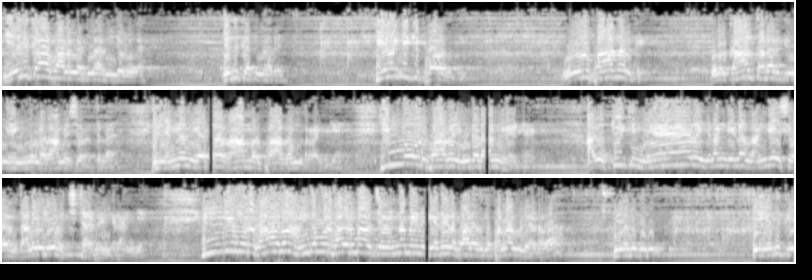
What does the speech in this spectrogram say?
எதுக்காக பாலம் கட்டினாருன்னு சொல்லுங்க. எது கட்டினாரு? இலங்கைக்கு போறதுக்கு. ஒரு பாதம் இருக்கு. ஒரு கால் தடம் இருக்குங்க எங்க ஊர்ல ராமேஸ்வரத்துல. இது என்னன்னு கேட்டா ராமர் பாதம்ன்றாங்க. இன்னொரு பாதம் எங்கடான்னு கேட்டேன். அதை தூக்கி நேர இலங்கையில லங்கேஸ்வரன் தலையிலேயே வச்சுட்டாருங்கிறாங்க. இங்க ஒரு பாதம் அங்க ஒரு பாதமா வச்ச என்னமே எனக்கு இடையில பாலத்துக்கு பல்லாங்குழியாடவா இது எதுக்குது இது? எதுக்கு?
